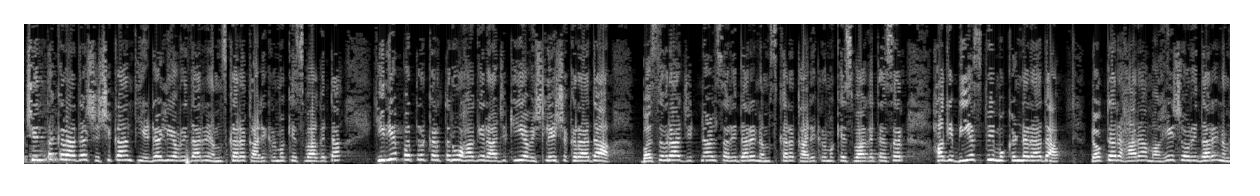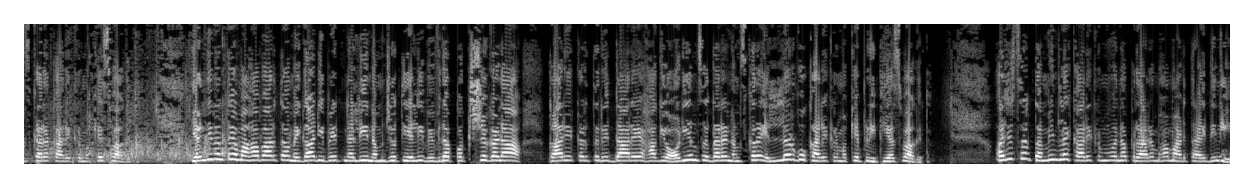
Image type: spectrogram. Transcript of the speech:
ಚಿಂತಕರಾದ ಶಶಿಕಾಂತ್ ಯಡಳ್ಳಿ ಅವರಿದ್ದಾರೆ. ನಮಸ್ಕಾರ, ಕಾರ್ಯಕ್ರಮಕ್ಕೆ ಸ್ವಾಗತ. ಹಿರಿಯ ಪತ್ರಕರ್ತರು ಹಾಗೆ ರಾಜಕೀಯ ವಿಶ್ಲೇಷಕರಾದ ಬಸವರಾಜ್ ಇಟ್ನಾಳ್ ಸರ್ ಇದ್ದಾರೆ. ನಮಸ್ಕಾರ, ಕಾರ್ಯಕ್ರಮಕ್ಕೆ ಸ್ವಾಗತ ಸರ್. ಹಾಗೆ ಬಿಎಸ್ಪಿ ಮುಖಂಡರಾದ ಡಾಕ್ಟರ್ ಹಾರಾ ಮಹೇಶ್ ಅವರಿದ್ದಾರೆ. ನಮಸ್ಕಾರ, ಕಾರ್ಯಕ್ರಮಕ್ಕೆ ಸ್ವಾಗತ. ಎಂದಿನಂತೆ ಮಹಾಭಾರತ ಮೆಗಾ ಡಿಬೇಟ್ನಲ್ಲಿ ನಮ್ಮ ಜೊತೆಯಲ್ಲಿ ವಿವಿಧ ಪಕ್ಷಗಳ ಕಾರ್ಯಕರ್ತರಿದ್ದಾರೆ, ಹಾಗೆ ಆಡಿಯನ್ಸ್ ಇದ್ದಾರೆ. ನಮಸ್ಕಾರ, ಎಲ್ಲರಿಗೂ ಕಾರ್ಯಕ್ರಮಕ್ಕೆ ಪ್ರೀತಿಯ ಸ್ವಾಗತ. ಅಜಿತ್ ಸರ್, ತಮ್ಮಿಂದಲೇ ಕಾರ್ಯಕ್ರಮವನ್ನ ಪ್ರಾರಂಭ ಮಾಡ್ತಾ ಇದ್ದೀನಿ.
